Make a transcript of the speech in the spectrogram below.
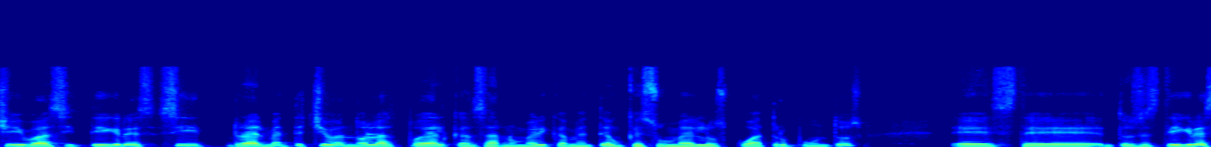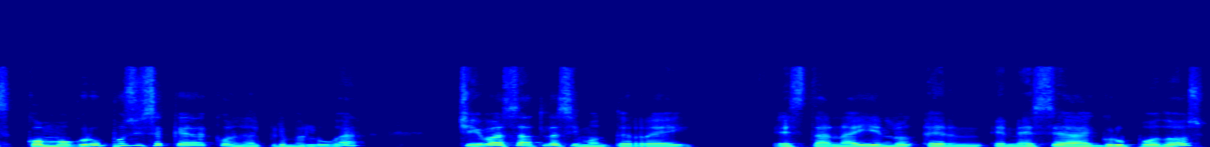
Chivas y Tigres. Sí, realmente Chivas no las puede alcanzar numéricamente, aunque sume los cuatro puntos. Este, entonces Tigres como grupo sí se queda con el primer lugar. Chivas, Atlas y Monterrey están ahí en, en, en ese grupo 2.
